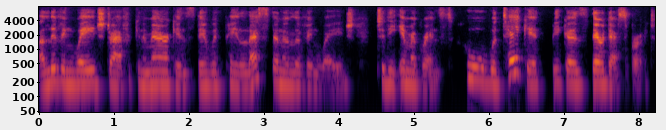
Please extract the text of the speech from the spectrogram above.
a living wage to African Americans, they would pay less than a living wage to the immigrants who would take it because they're desperate,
